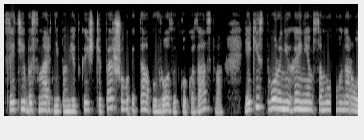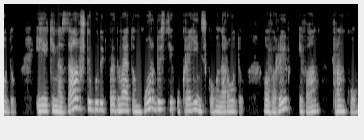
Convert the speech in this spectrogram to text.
це ті безсмертні пам'ятки ще першого етапу в розвитку козацтва, які створені генієм самого народу і які назавжди будуть предметом гордості українського народу, говорив Іван Франко.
